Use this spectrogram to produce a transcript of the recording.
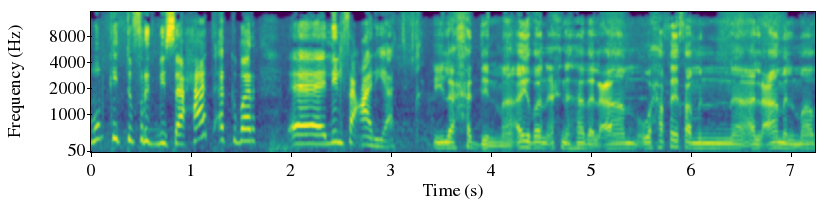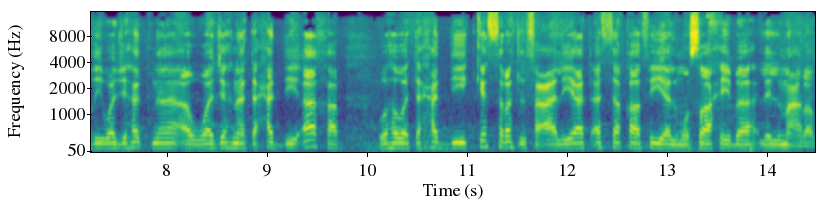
ممكن تفرد مساحات أكبر آه، للفعاليات. إلى حد ما. أيضا إحنا هذا العام وحقيقة من العام الماضي واجهتنا أو واجهنا تحدي آخر وهو تحدي كثرة الفعاليات الثقافية المصاحبة للمعرض.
